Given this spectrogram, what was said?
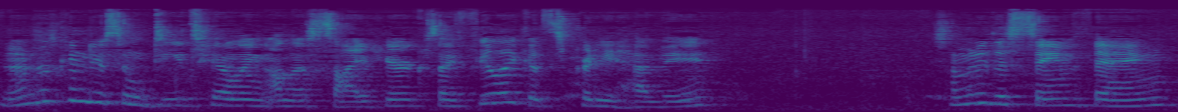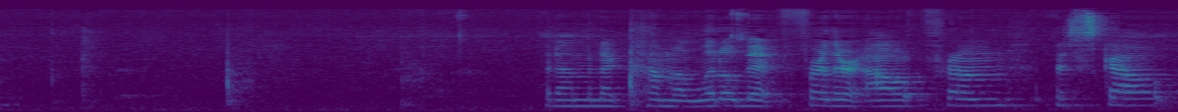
And I'm just gonna do some detailing on the side here because I feel like it's pretty heavy. So I'm gonna do the same thing, but I'm gonna come a little bit further out from the scalp.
